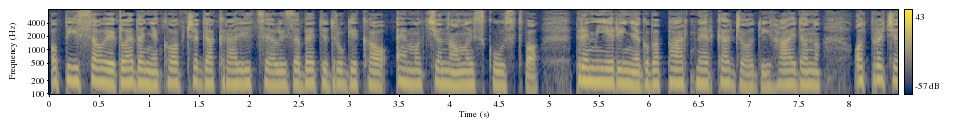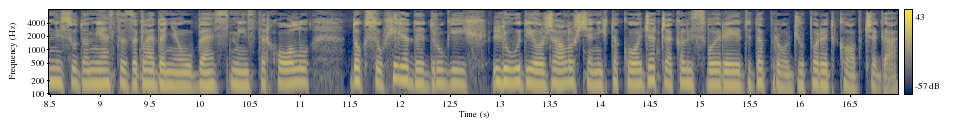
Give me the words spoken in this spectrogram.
opisao je gledanje kovčega kraljice Elizabete II. kao emocionalno iskustvo. Premijer i njegova partnerka Jodie Haydon otpraćeni su do mjesta za gledanje u Westminster Hallu, dok su hiljade drugih ljudi ožalošćenih također čekali svoj red da prođu pored kovčega.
